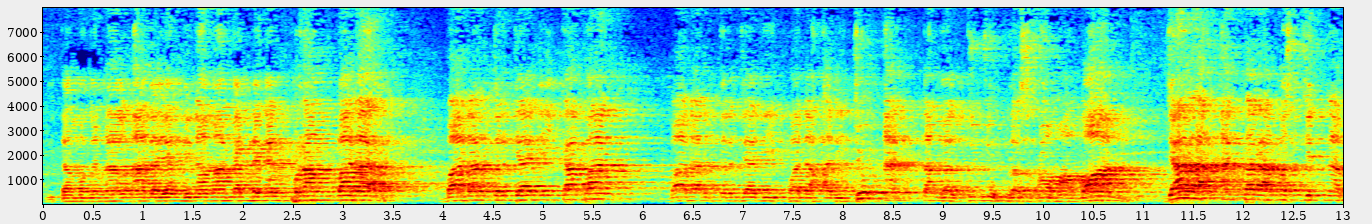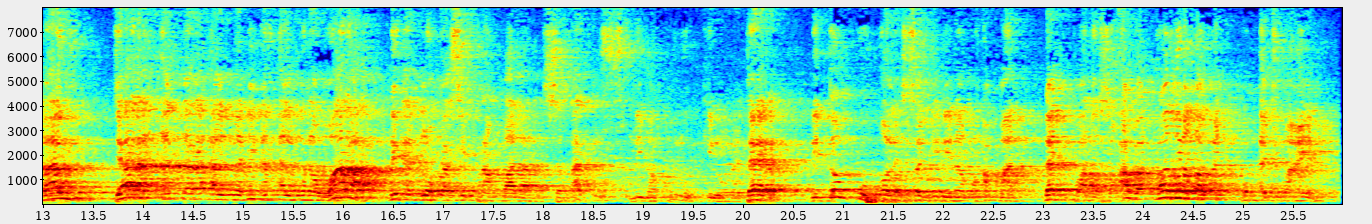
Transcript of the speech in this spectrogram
Kita mengenal ada yang dinamakan dengan perang Badar. Badar terjadi kapan? Badar terjadi pada hari Jumat tanggal 17 Ramadan. Jarak antara Masjid Nabawi, jarak antara Al-Madinah Al-Munawwarah dengan lokasi perang Badar 150 km ditempuh oleh Sayyidina Muhammad dan para sahabat radhiyallahu anhum ajma'in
